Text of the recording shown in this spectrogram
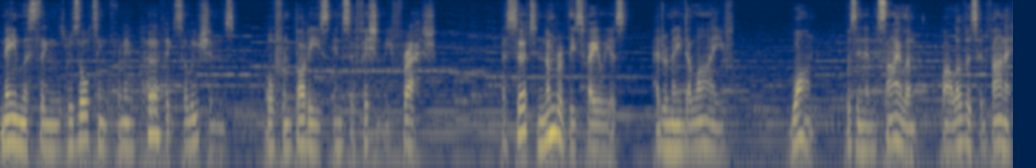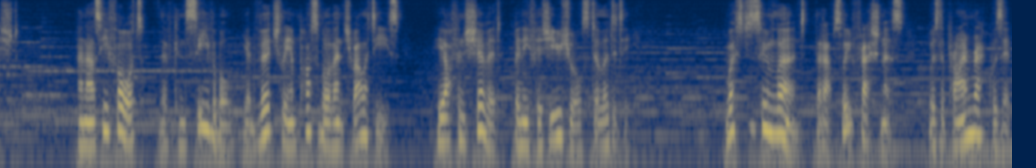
nameless things resulting from imperfect solutions or from bodies insufficiently fresh. A certain number of these failures had remained alive. One was in an asylum, while others had vanished. And as he thought of conceivable yet virtually impossible eventualities, he often shivered beneath his usual stolidity. Weston soon learnt that absolute freshness was the prime requisite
